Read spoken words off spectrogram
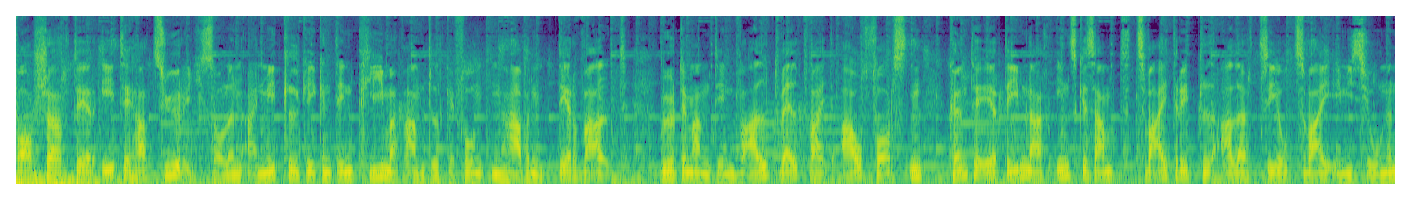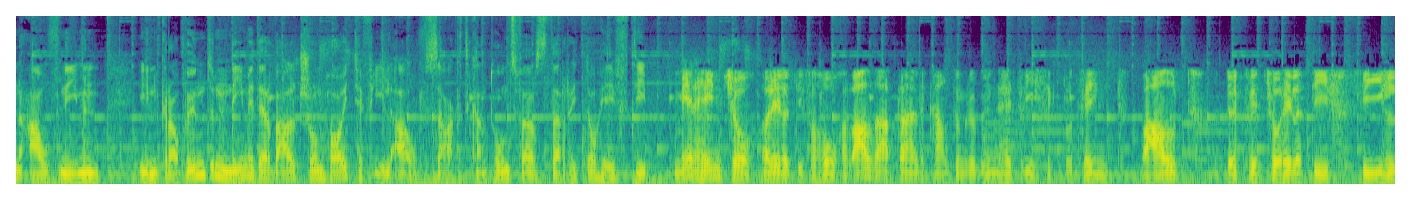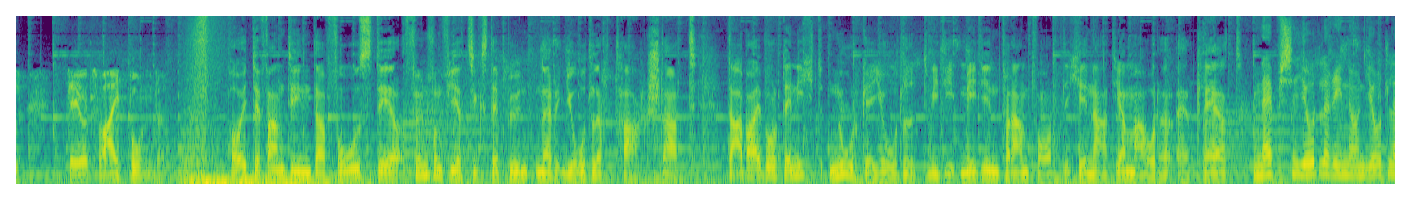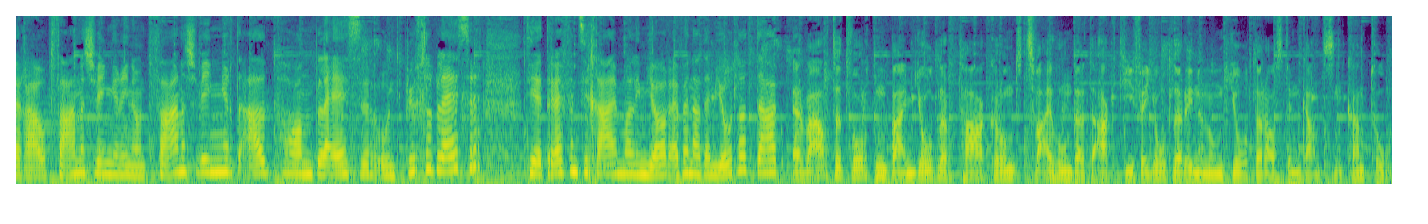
Forscher der ETH Zürich sollen ein Mittel gegen den Klimawandel gefunden haben, der Wald. Würde man den Wald weltweit aufforsten, könnte er demnach insgesamt zwei Drittel aller CO2-Emissionen aufnehmen. In Graubünden nehme der Wald schon heute viel auf, sagt Kantonsförster Rito Hefti. Wir haben schon einen relativ hohen Waldanteil. Der Kanton Graubünden hat 30 Prozent Wald. Dort wird schon relativ viel CO2 gebunden. Heute fand in Davos der 45. Bündner Jodlertag statt. Dabei wurde nicht nur gejodelt, wie die Medienverantwortliche Nadja Maurer erklärt. Nebst den Jodlerinnen und Jodler auch Fahnenschwingerinnen und Fahnenschwinger, die Alphornbläser und Büchelbläser. Die treffen sich einmal im Jahr eben an dem Jodlertag. Erwartet wurden beim Jodlertag rund 200 aktive Jodlerinnen und Jodler aus dem ganzen Kanton.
